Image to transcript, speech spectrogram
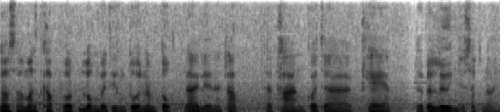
เราสามารถขับรถลงไปถึงตัวน้ำตกได้เลยนะครับ แต่ทางก็จะแคบแล้วก็ลื่นอยู่สักหน่อย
